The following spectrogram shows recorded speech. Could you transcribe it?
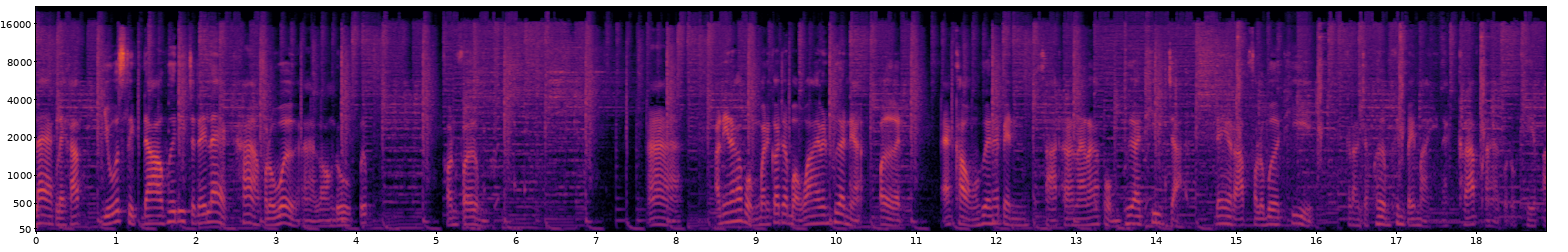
แลกเลยครับ use 10 ดาวเพื่อที่จะได้แลก 5 follower อ่าลองดูปุ๊บ confirm อ่าอันนี้นะครับผมมันก็จะบอกว่าให้เพื่อนๆเนี่ยเปิด Account ของเพื่อนให้เป็นสาธารณะนะครับผมเพื่อที่จะได้รับ follower ที่ กำลังจะเพิ่มขึ้นไปใหม่นะครับอ่ากดโอเคไป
